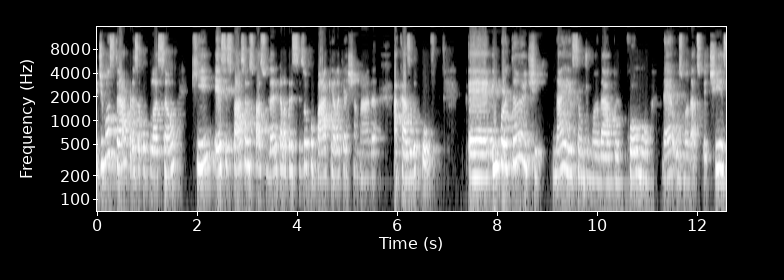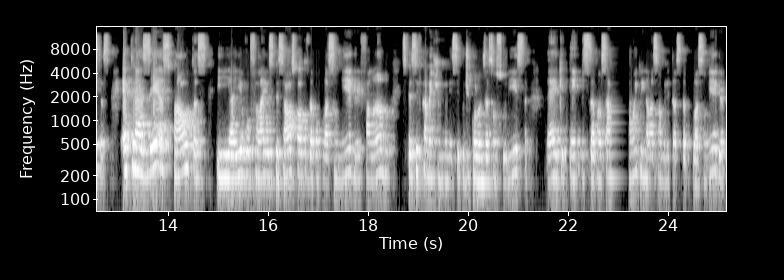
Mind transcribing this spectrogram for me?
E de mostrar para essa população que esse espaço é um espaço dela que ela precisa ocupar, aquela que é chamada a casa do povo. É importante na eleição de um mandato como né, os mandatos petistas é trazer as pautas, e aí eu vou falar em especial as pautas da população negra, e falando especificamente do município de colonização sulista, né, que tem, precisa avançar muito em relação à militância da população negra,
